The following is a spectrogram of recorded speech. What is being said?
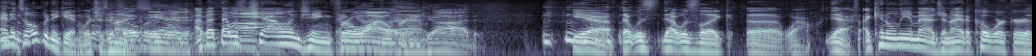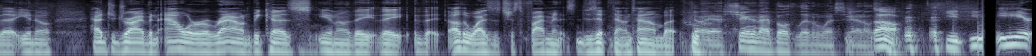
and it's open again, which is nice. open Yeah. again. I bet that was Wow. challenging for Thank a God while for for him. God. yeah, that was that was like uh wow. Yeah, I can only imagine. I had a coworker that, you know, had to drive an hour around because, you know, they they, they otherwise it's just a 5 minutes zip downtown, but Oh yeah, Shane and I both live in West Seattle. so- Oh, you, you you hear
